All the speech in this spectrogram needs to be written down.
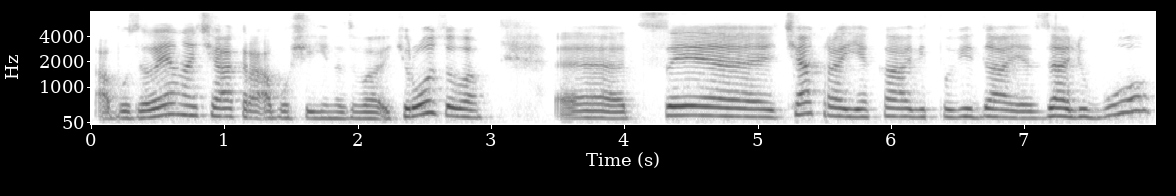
або зелена чакра, або ще її називають розова. Е, це чакра, яка відповідає за любов,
